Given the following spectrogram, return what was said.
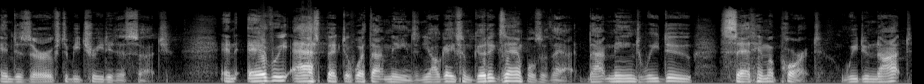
and deserves to be treated as such. And every aspect of what that means, and y'all gave some good examples of that. That means we do set him apart. We do not,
